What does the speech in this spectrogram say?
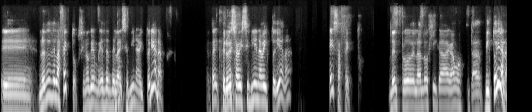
eh, no es desde el afecto, sino que es desde la disciplina victoriana. Pero esa disciplina victoriana es afecto dentro de la lógica, digamos, victoriana.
